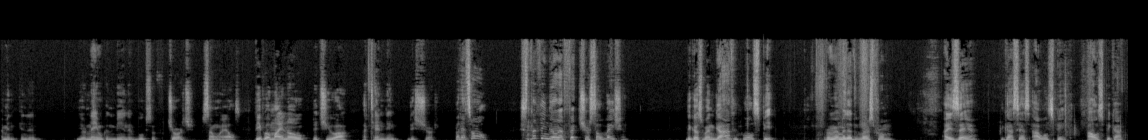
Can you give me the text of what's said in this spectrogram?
I mean, in the, your name can be in the books of church somewhere else. People might know that you are attending this church. But that's all. It's nothing going to affect your salvation. Because when God will speak, remember that verse from Isaiah? God says, I will speak. I will speak up.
